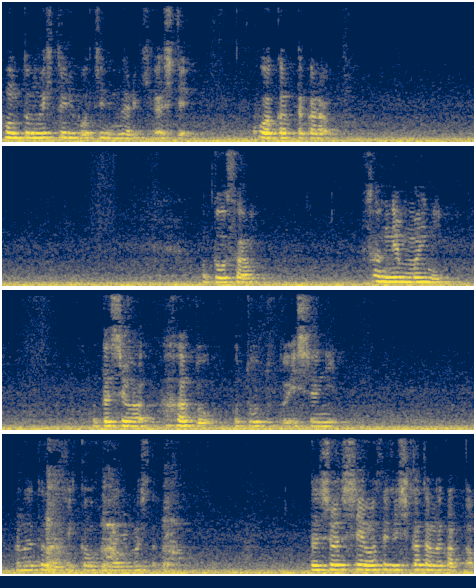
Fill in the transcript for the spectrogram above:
本当の一人ぼっちになる気がして。怖かったから。お父さん3年前に私は母と弟と一緒にあなたの実家を離れました私は幸せで仕方なかった。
